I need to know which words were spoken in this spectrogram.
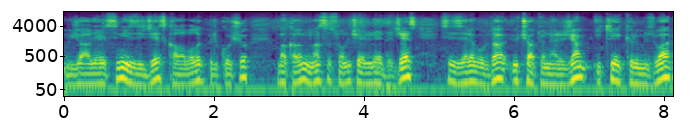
mücadelesini izleyeceğiz. Kalabalık bir koşu. Bakalım nasıl sonuç elde edeceğiz. Sizlere burada 3 at önereceğim. 2 ekürümüz var.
